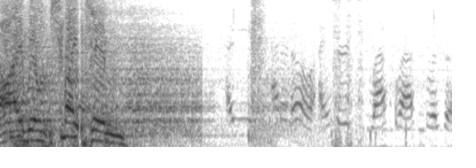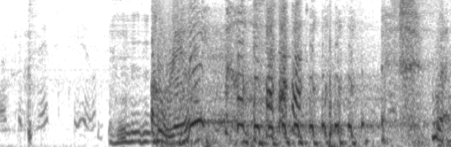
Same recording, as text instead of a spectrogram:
I will smite him. I mean, I don't know. I heard Laugh was pretty too. Oh, really? well,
